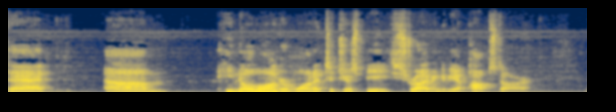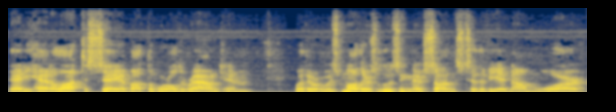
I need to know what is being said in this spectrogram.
that um, he no longer wanted to just be striving to be a pop star. That he had a lot to say about the world around him, whether it was mothers losing their sons to the Vietnam War,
